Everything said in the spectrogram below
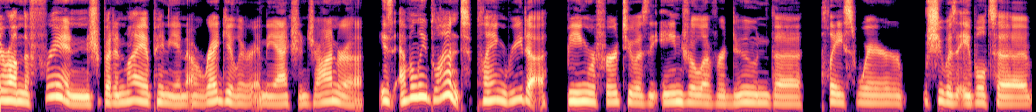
they're on the fringe, but in my opinion, a regular in the action genre, is Emily Blunt playing Rita, being referred to as the Angel of Verdun, the place where she was able to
